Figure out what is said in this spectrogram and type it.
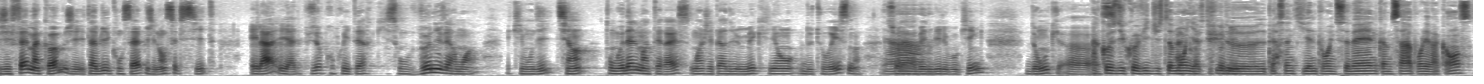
J'ai fait ma com, j'ai établi le concept, j'ai lancé le site. Et là, il y a plusieurs propriétaires qui sont venus vers moi et qui m'ont dit tiens, ton modèle m'intéresse. Moi, j'ai perdu mes clients de tourisme sur ah. Airbnb et Booking. Donc, euh, à cause du Covid, justement, il n'y a plus de, personnes qui viennent pour une semaine, comme ça, pour les vacances.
